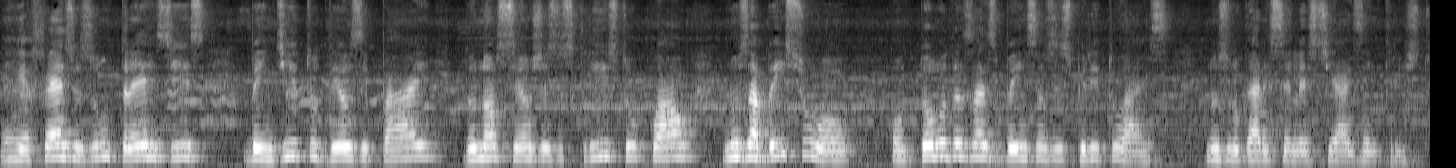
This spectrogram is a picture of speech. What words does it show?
Em Efésios 1:3 diz: Bendito Deus e Pai do nosso Senhor Jesus Cristo, o qual nos abençoou com todas as bênçãos espirituais nos lugares celestiais em Cristo.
